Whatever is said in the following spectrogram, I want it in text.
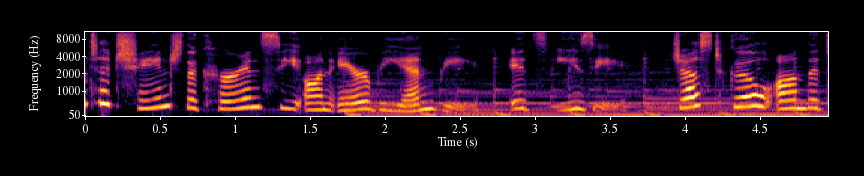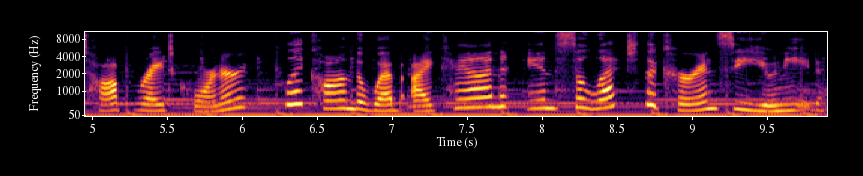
How to change the currency on Airbnb. It's easy. Just go on the top right corner, click on the web icon, and select the currency you need.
